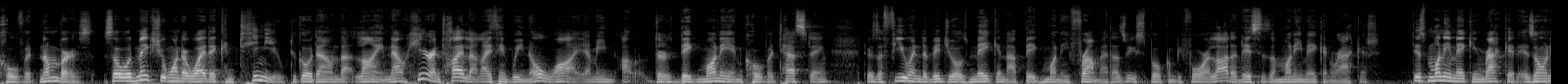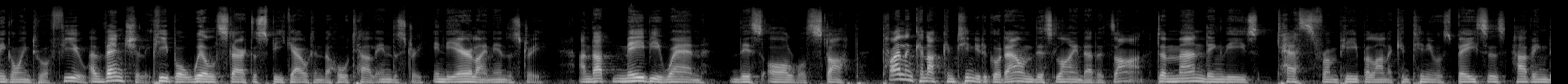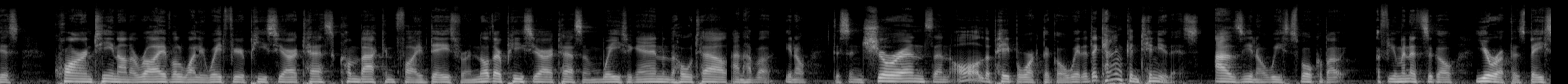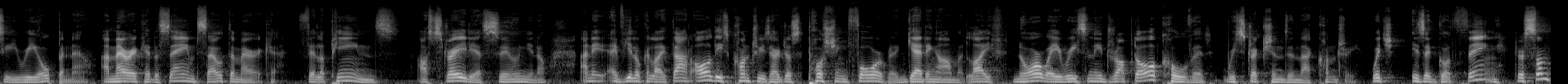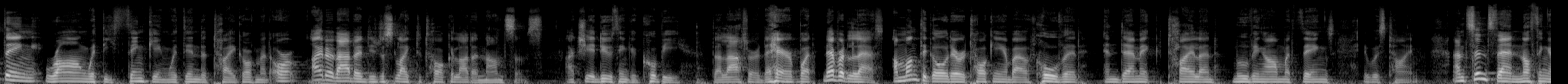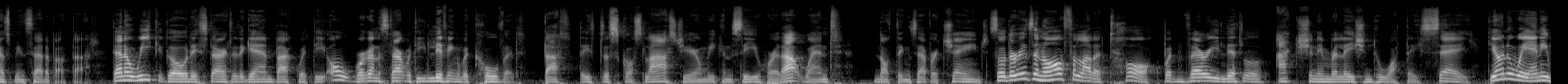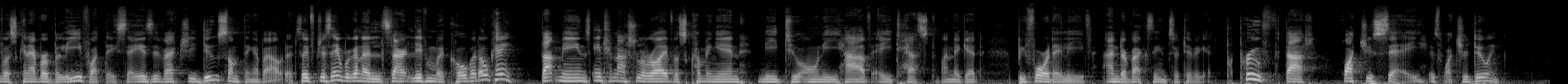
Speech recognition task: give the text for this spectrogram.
COVID numbers. So it makes you wonder why they continue to go down that line. Now, here in Thailand, I think we know why. I mean, uh, there's big money in COVID testing. There's a few individuals making that big money from it. As we've spoken before, a lot of this is a money making racket. This money making racket is only going to a few. Eventually, people will start to speak out in the hotel industry, in the airline industry. And that may be when this all will stop. Thailand cannot continue to go down this line that it's on, demanding these tests from people on a continuous basis, having this quarantine on arrival while you wait for your PCR test, come back in five days for another PCR test and wait again in the hotel and have a, you know, this insurance and all the paperwork that go with it. They can't continue this. As, you know, we spoke about a few minutes ago, Europe is basically reopened now. America the same, South America, Philippines, Australia soon, you know. And if you look at like that, all these countries are just pushing forward and getting on with life. Norway recently dropped all COVID restrictions in that country, which is a good thing. There's something wrong with the thinking within the Thai government, or either that or they just like to talk a lot of nonsense. Actually, I do think it could be the latter there. But nevertheless, a month ago they were talking about COVID, endemic, Thailand, moving on with things. It was time. And since then, nothing has been said about that. Then a week ago, they started again back with the, oh, we're going to start with the living with COVID that they discussed last year, and we can see where that went nothing's ever changed. So there is an awful lot of talk, but very little action in relation to what they say. The only way any of us can ever believe what they say is if actually do something about it. So if you say we're going to start living with COVID, okay, that means international arrivals coming in need to only have a test when they get before they leave and their vaccine certificate. Proof that what you say is what you're doing.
